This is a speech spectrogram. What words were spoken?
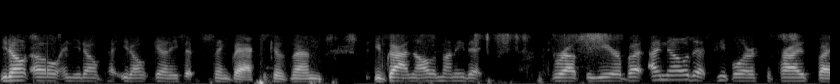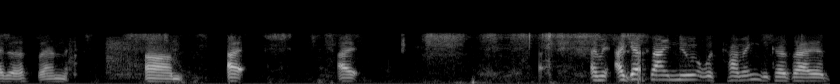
you don't owe and you don't pay, you don't get anything back because then you've gotten all the money that throughout the year. But I know that people are surprised by this, and um, I I I mean I guess I knew it was coming because I had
